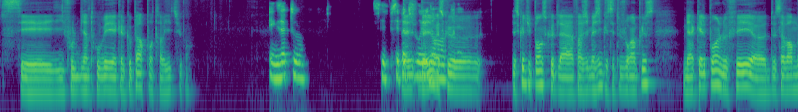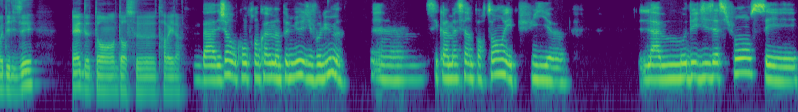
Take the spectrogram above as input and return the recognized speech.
c'est, il faut le bien trouver quelque part pour travailler dessus, quoi. Exactement. C'est pas toujours D'ailleurs, évident est-ce après. que, est-ce que tu penses que de la, enfin, j'imagine que c'est toujours un plus, mais à quel point le fait euh, de savoir modéliser aide dans, dans ce travail-là? Bah déjà on comprend quand même un peu mieux les volumes. Euh, c'est quand même assez important. Et puis euh, la modélisation, c'est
